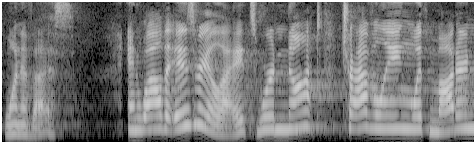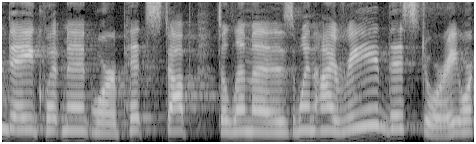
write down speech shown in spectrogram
one of us. And while the Israelites were not traveling with modern day equipment or pit stop dilemmas, when I read this story or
